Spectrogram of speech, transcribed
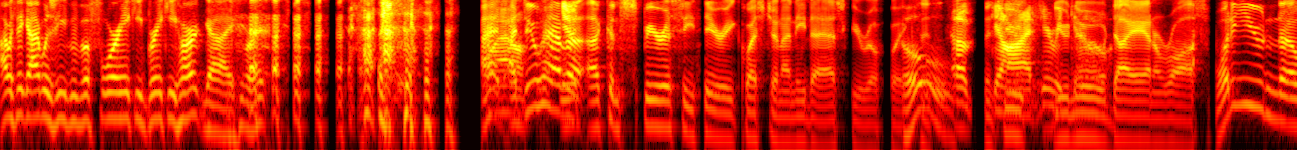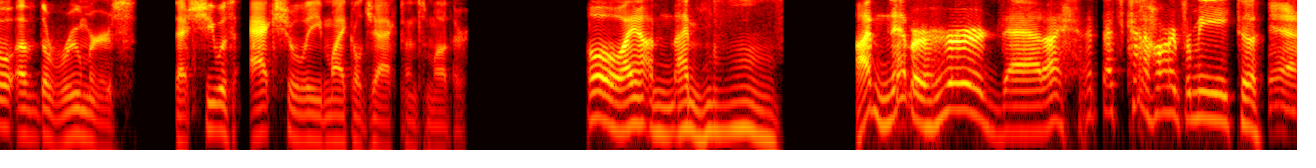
I would think I was even before achy breaky heart guy, right? I, I do have Yes. a, a conspiracy theory question I need to ask you real quick. since- oh, oh since God, you, here we go. you go. knew Diana Ross. What do you know of the rumors that she was actually Michael Jackson's mother? oh, I, I'm, I'm, I've never heard that. I that's kind of hard for me to. yeah.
